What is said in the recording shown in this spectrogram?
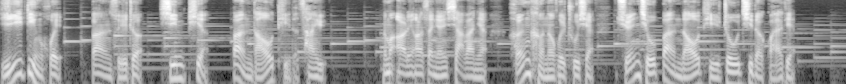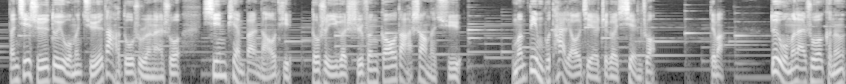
一定会伴随着芯片、半导体的参与。那么，二零二三年下半年很可能会出现全球半导体周期的拐点。但其实，对于我们绝大多数人来说，芯片、半导体都是一个十分高大上的区域，我们并不太了解这个现状，对吧？对我们来说，可能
